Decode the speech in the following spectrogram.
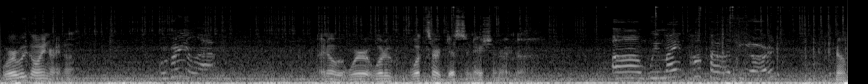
Where are we going right now? We're going to left. I know, but where? What? What's our destination right now? Um, we might pop out of the yard. No.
